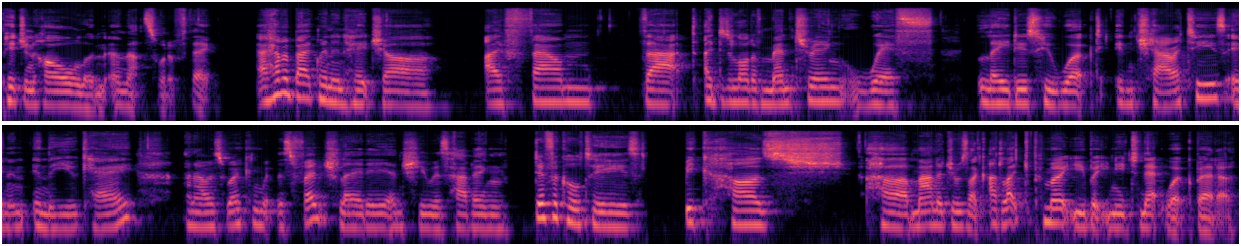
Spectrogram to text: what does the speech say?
pigeonhole and, and that sort of thing. I have a background in HR. I found that I did a lot of mentoring with ladies who worked in charities in, in the UK. And I was working with this French lady, and she was having difficulties because her manager was like, I'd like to promote you, but you need to network better.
